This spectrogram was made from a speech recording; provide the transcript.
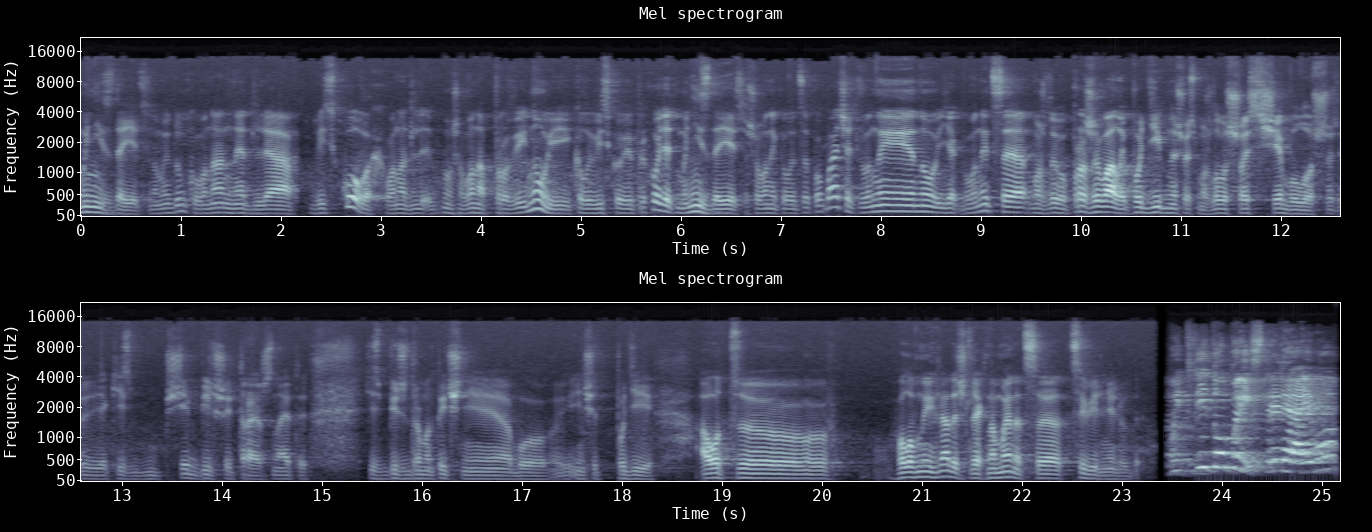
мені здається, на мою думку, вона не для військових, вона для тому що вона про війну. І коли військові приходять, мені здається, що вони, коли це побачать, вони ну як вони це можливо проживали подібне щось, можливо, щось ще було, що якийсь ще більший треш, знаєте, якісь більш драматичні або інші події. А от е, головний глядач, як на мене, це цивільні люди. Ми дві доби стріляємо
